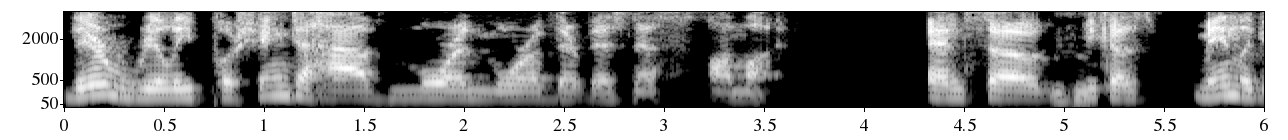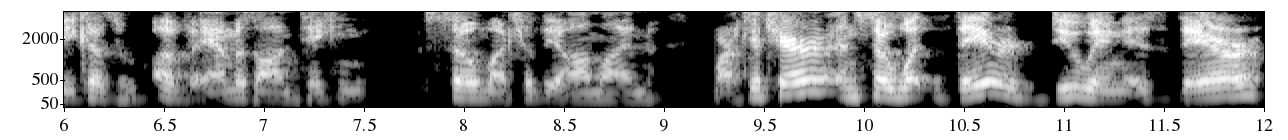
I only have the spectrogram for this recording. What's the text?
they're really pushing to have more and more of their business online. And so, mm-hmm. because mainly because of Amazon taking so much of the online market share. And so, what they're doing is they're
